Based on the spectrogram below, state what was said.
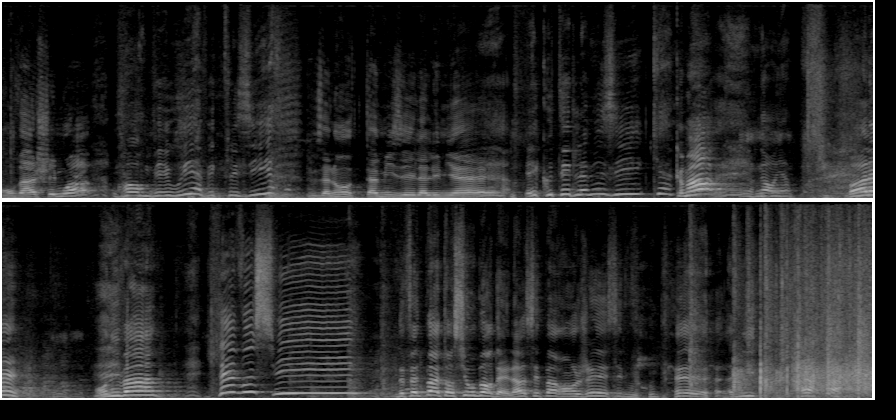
on va chez moi, Oh, mais oui, avec plaisir. nous allons tamiser la lumière. Écoutez de la musique. Comment? Non, rien. Bon, allez, on y va Je vous suis. Ne faites pas attention au bordel, hein, c'est pas rangé, s'il vous plaît, Annick.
